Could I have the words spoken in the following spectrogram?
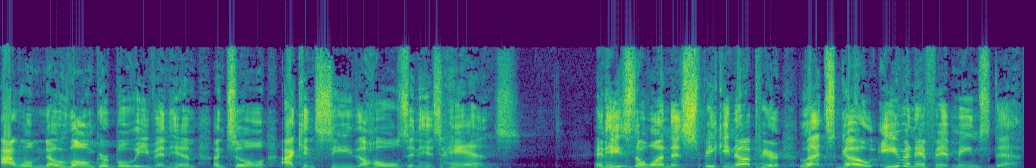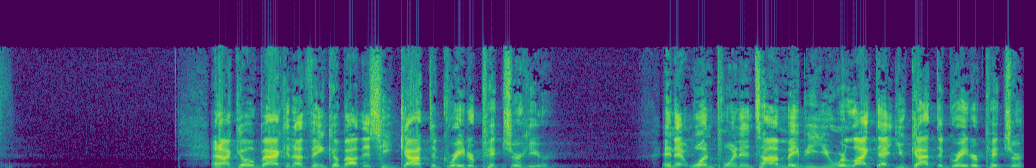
I will no longer believe in him until I can see the holes in his hands. And he's the one that's speaking up here. Let's go, even if it means death. And I go back and I think about this. He got the greater picture here. And at one point in time, maybe you were like that. You got the greater picture,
